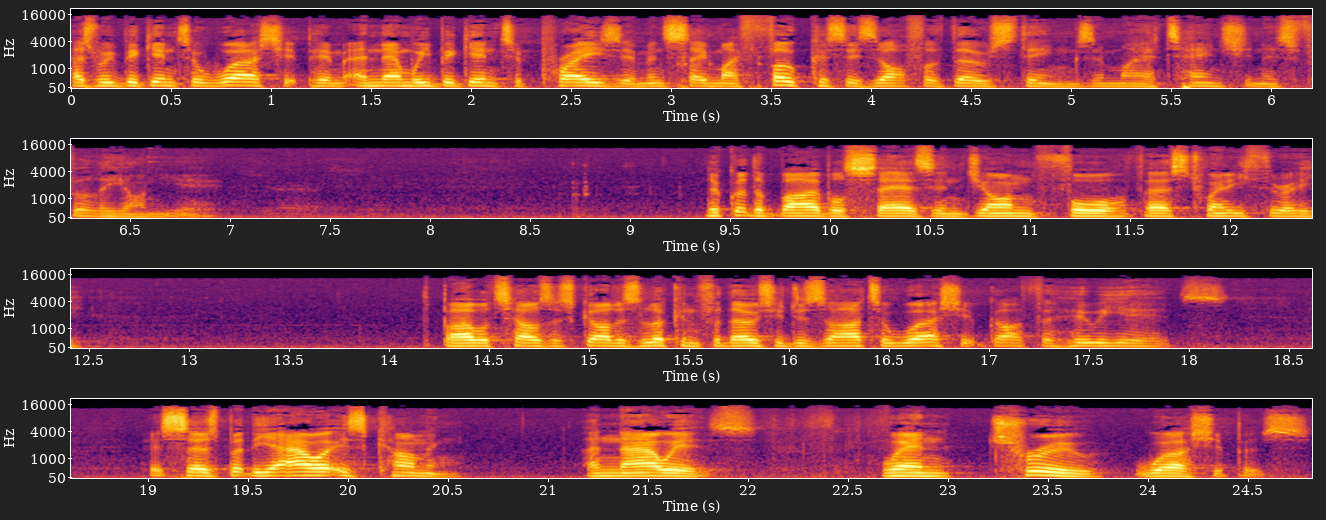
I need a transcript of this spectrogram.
As we begin to worship Him and then we begin to praise Him and say, My focus is off of those things and my attention is fully on you. Look what the Bible says in John 4, verse 23. Bible tells us God is looking for those who desire to worship God for who He is. It says, But the hour is coming, and now is, when true worshippers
